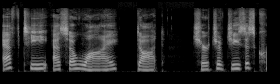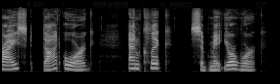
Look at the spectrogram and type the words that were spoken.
ftsoy.churchofjesuschrist.org and click Submit Your Work.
